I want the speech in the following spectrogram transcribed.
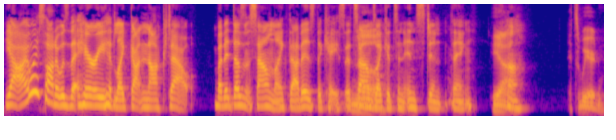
Yeah, I always thought it was that Harry had like gotten knocked out, but it doesn't sound like that is the case. It sounds like it's an instant thing. Yeah. Huh. It's weird.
